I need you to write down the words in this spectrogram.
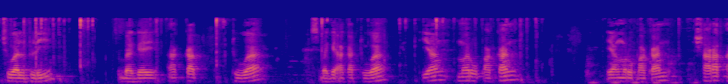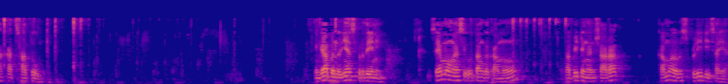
jual beli sebagai akad dua sebagai akad dua yang merupakan yang merupakan syarat akad satu. Sehingga bentuknya seperti ini. Saya mau ngasih utang ke kamu, tapi dengan syarat kamu harus beli di saya.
